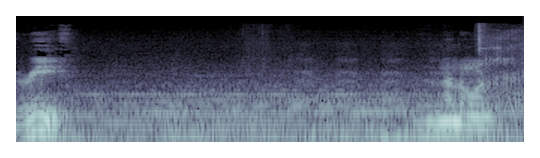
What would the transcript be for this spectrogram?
Grief. Another one.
